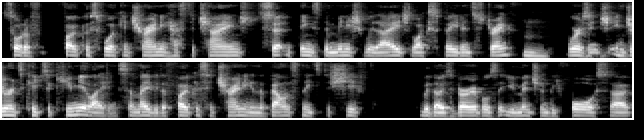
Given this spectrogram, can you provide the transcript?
sort of focus work and training has to change. Certain things diminish with age, like speed and strength, Mm. whereas en- endurance keeps accumulating. So maybe the focus in training and the balance needs to shift with those variables that you mentioned before. So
